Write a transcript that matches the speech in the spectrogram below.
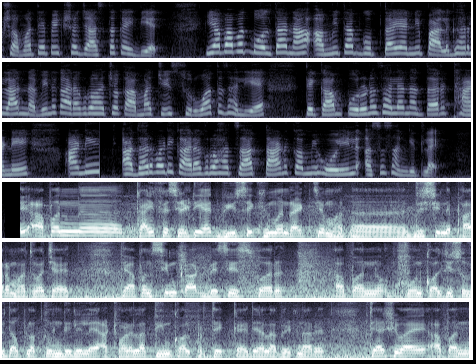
क्षमतेपेक्षा जास्त कैदी आहेत. याबाबत बोलताना अमिताभ गुप्ता यांनी पालघरला नवीन कारागृहाच्या कामाची सुरुवात झाली आहे. ते काम पूर्ण झाल्यानंतर ठाणे आणि आधारवाडी कारागृहाचा ताण कमी होईल असं सांगितलंय. ते आपण काही फॅसिलिटी आहेत. बेसिक ह्युमन राईटचे मह दृष्टीने फार महत्त्वाचे आहेत. ते आपण सिम कार्ड बेसिसवर आपण फोन कॉलची सुविधा उपलब्ध करून दिलेली आहे. आठवड्याला तीन कॉल प्रत्येक कैद्याला भेटणार आहेत. त्याशिवाय आपण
